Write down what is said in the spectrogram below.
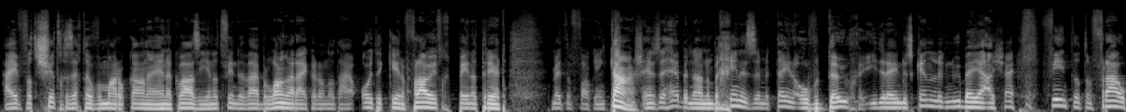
Hij heeft wat shit gezegd over Marokkanen en Aquasi. En dat vinden wij belangrijker dan dat hij ooit een keer een vrouw heeft gepenetreerd met een fucking kaars. En ze hebben dan, dan beginnen ze meteen over deugen. Iedereen, dus kennelijk nu ben je, als jij vindt dat een vrouw,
